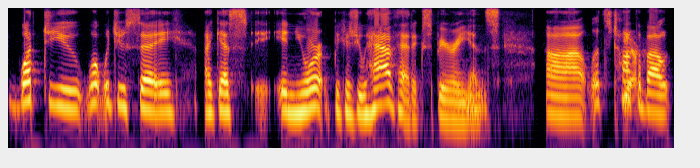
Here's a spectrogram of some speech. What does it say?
what do you what would you say I guess in your because you have had experience uh let's talk yeah. about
